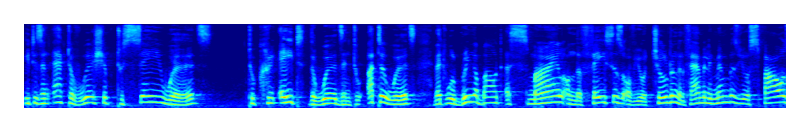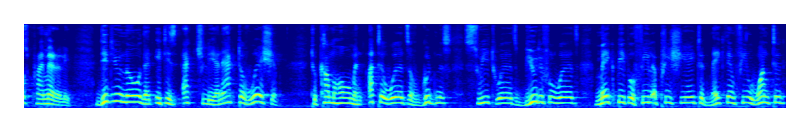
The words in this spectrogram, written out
it is an act of worship to say words, to create the words and to utter words that will bring about a smile on the faces of your children and family members, your spouse primarily. Did you know that it is actually an act of worship to come home and utter words of goodness, sweet words, beautiful words, make people feel appreciated, make them feel wanted,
